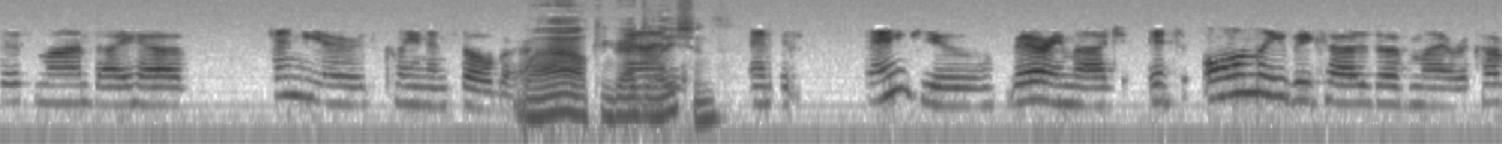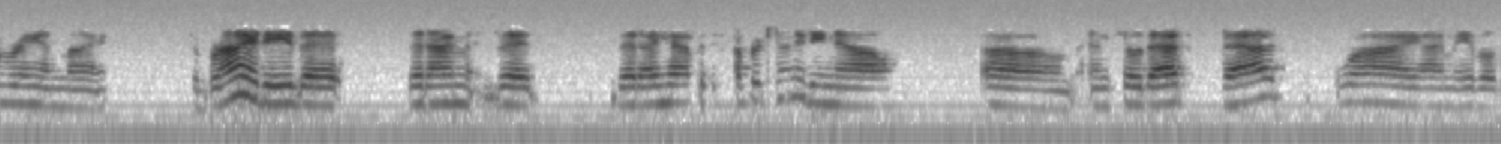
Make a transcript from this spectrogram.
this month, I have 10 years clean and sober. Wow. Congratulations. And it's, thank you very much. It's only because of my recovery and my sobriety that that I'm that that I have this opportunity now. Um, and so that's that's why I'm able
